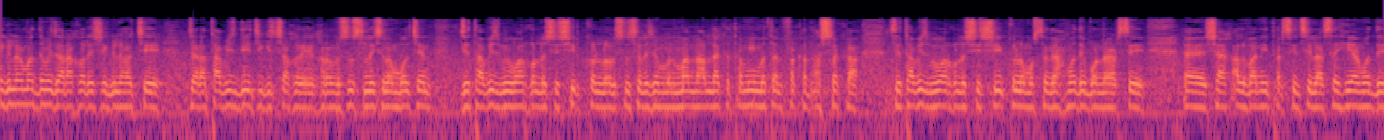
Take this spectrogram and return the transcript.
এগুলোর মাধ্যমে যারা করে, সেগুলো হচ্ছে যারা তাবিজ দিয়ে চিকিৎসা করে, কারণ রসুল্লাহ ইসলাম বলছেন যে তাবিজ ব্যবহার করল সে শির করল। রসুল্লাহ ইসলাম মান আল্লাহকে তামিমতান ফাকাদ আশাকা যে তাবিজ ব্যবহার করল সে শির করল মোস্তাদ আহমদে বন্যা আসছে শাহ আলবানি তার সিলসিলা সহিয়ার মধ্যে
